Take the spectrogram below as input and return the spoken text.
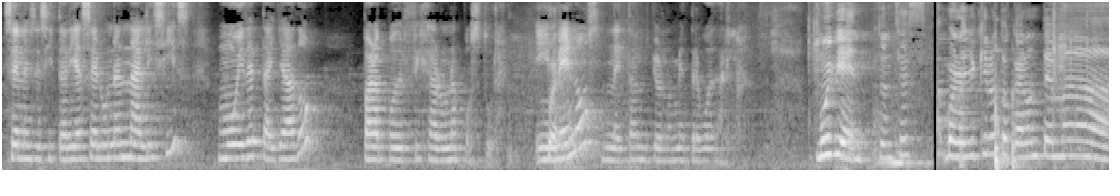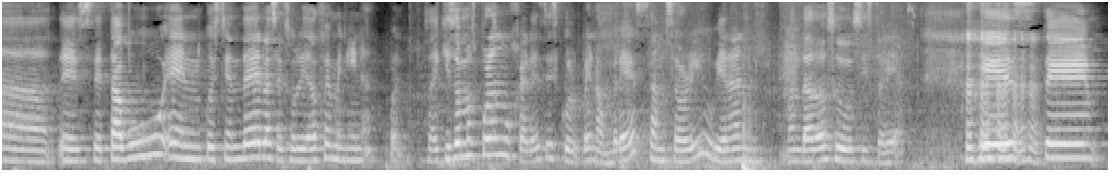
se necesitaría hacer un análisis muy detallado para poder fijar una postura. Y Bueno. menos, neta, yo no me atrevo a darla. Muy bien, entonces, bueno, yo quiero tocar un tema este tabú en cuestión de la sexualidad femenina. Bueno, o sea, aquí somos puras mujeres, disculpen, hombres, I'm sorry, hubieran mandado sus historias. Este,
